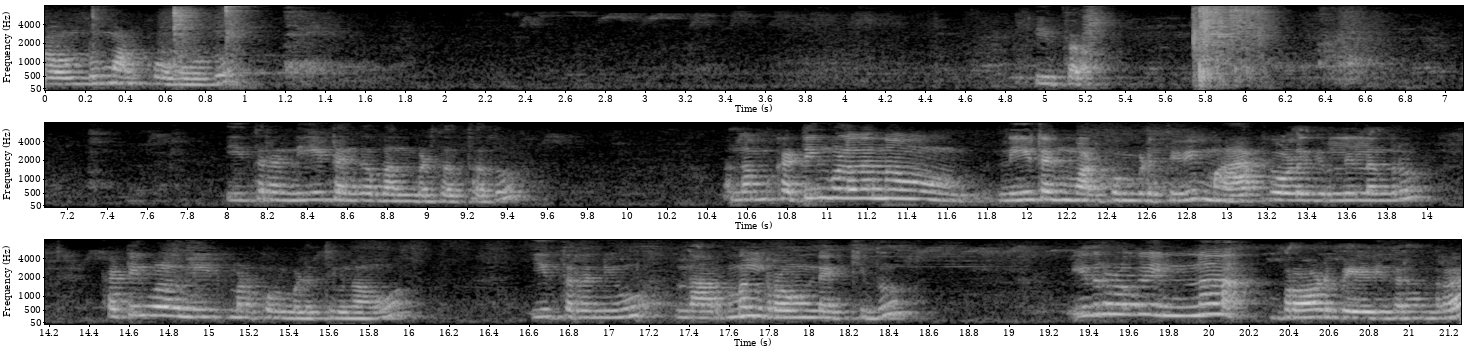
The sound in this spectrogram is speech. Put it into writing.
ರೌಂಡು ಮಾಡ್ಕೋಬೋದು. ಈ ಥರ ಈ ಥರ ನೀಟಂಗೆ ಬಂದ್ಬಿಡ್ತದೆ ಅದು. ನಮ್ಮ ಕಟಿಂಗ್ ಒಳಗೆ ನಾವು ನೀಟಾಗಿ ಮಾಡ್ಕೊಂಡ್ಬಿಡ್ತೀವಿ. ಮಾರ್ಕ್ ಒಳಗೆ ಇರಲಿಲ್ಲ ಅಂದರೂ ಕಟಿಂಗ್ ಒಳಗೆ ನೀಟ್ ಮಾಡ್ಕೊಂಡ್ಬಿಡ್ತೀವಿ ನಾವು. ಈ ಥರ ನೀವು ನಾರ್ಮಲ್ ರೌಂಡ್ ನೆಕ್ಕಿದು ಇದ್ರೊಳಗೆ ಇನ್ನೂ ಬ್ರಾಡ್ ಬೇಡಿದ್ರಂದ್ರೆ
